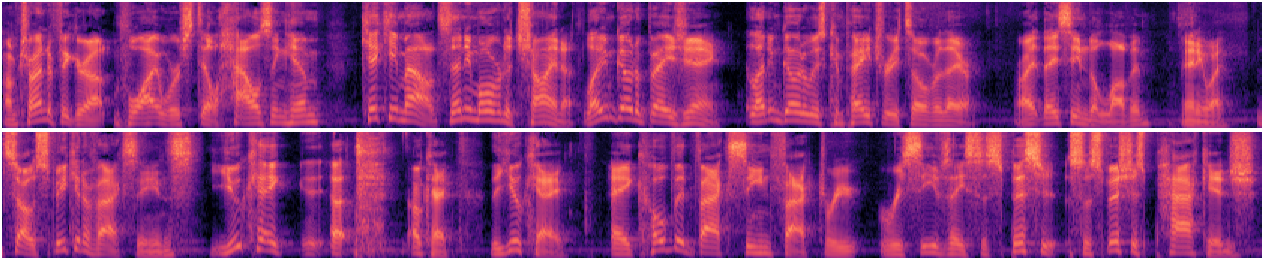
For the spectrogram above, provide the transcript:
I'm trying to figure out why we're still housing him. Kick him out. Send him over to China. Let him go to Beijing. Let him go to his compatriots over there. Right? They seem to love him. Anyway, so speaking of vaccines, UK uh, okay, the UK, a COVID vaccine factory receives a suspicious suspicious package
